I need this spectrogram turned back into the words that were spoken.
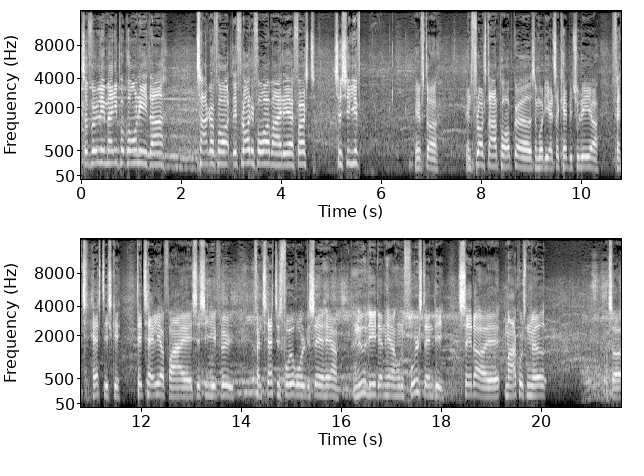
selvfølgelig Matti Pokorni, der takker for det flotte forarbejde. Først Cecilie efter en flot start på opgøret, så må de altså kapitulere. Fantastiske detaljer fra øh, Cecilie Flø. Fantastisk fodrulle, vi ser her. Nydelig den her. Hun fuldstændig sætter øh, Markusen med. Og så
